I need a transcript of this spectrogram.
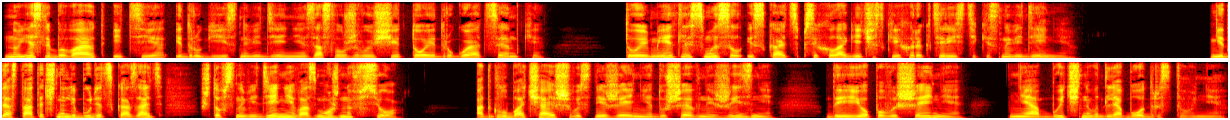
Но если бывают и те, и другие сновидения, заслуживающие той и другой оценки, то имеет ли смысл искать психологические характеристики сновидения? Недостаточно ли будет сказать, что в сновидении возможно все, от глубочайшего снижения душевной жизни — до ее повышения, необычного для бодрствования.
